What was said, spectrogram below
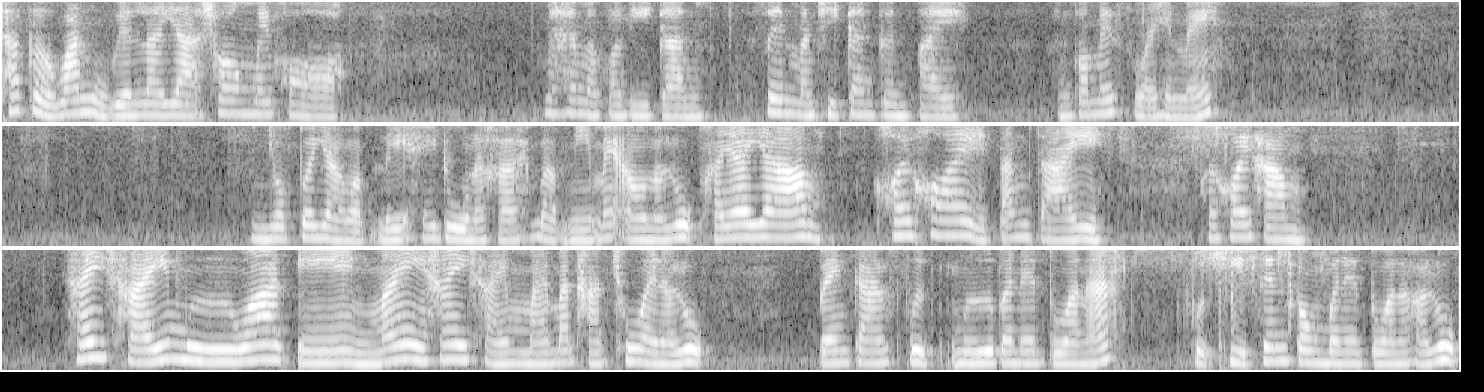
ถ้าเกิดว่าหนูเว้นระยะช่องไม่พอ ไม่ให้มันพอดีกัน เส้นมันชิดกันเกินไป มันก็ไม่สวยเห็นไหมยกตัวอย่างแบบเละให้ดูนะคะ แบบนี้ไม่เอานะลูกพยายาม ค่อยๆตั้งใจ ค่อยๆทำให้ใช้มือวาดเองไม่ให้ใช้ไม้บรรทัดช่วยนะลูก เป็นการฝึกมือไปในตัวนะ ฝึกขีดเส้นตรงไปในตัวนะคะลูก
